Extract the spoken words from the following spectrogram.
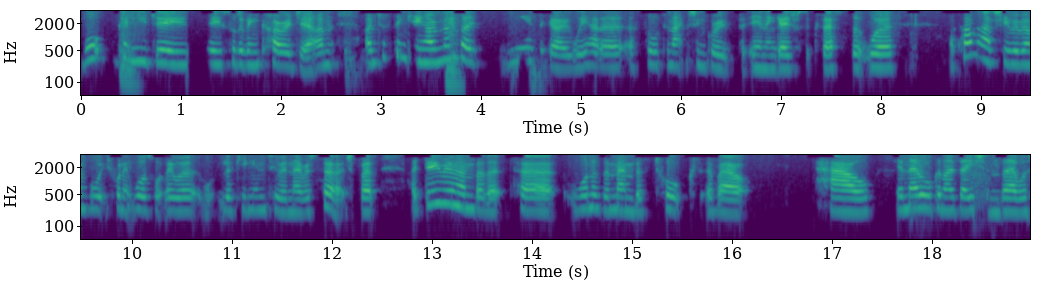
what can hmm. you do to sort of encourage it? I'm I'm just thinking. I remember hmm. years ago we had a, a thought and action group in Engage for Success that were. I can't actually remember which one it was, what they were looking into in their research, but I do remember that uh, one of the members talked about how in their organisation there were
